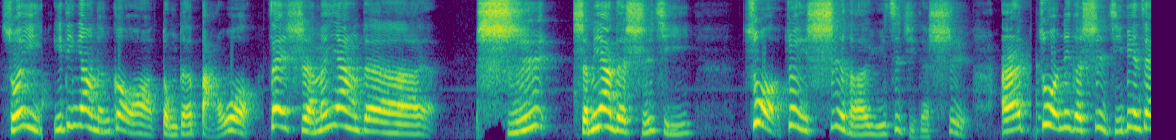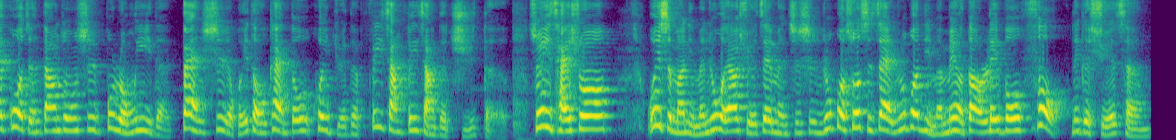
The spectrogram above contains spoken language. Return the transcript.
所以一定要能够哦懂得把握在什么样的时、什么样的时期。做最适合于自己的事，而做那个事，即便在过程当中是不容易的，但是回头看都会觉得非常非常的值得。所以才说，为什么你们如果要学这门知识，如果说实在，如果你们没有到 Level Four 那个学程，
